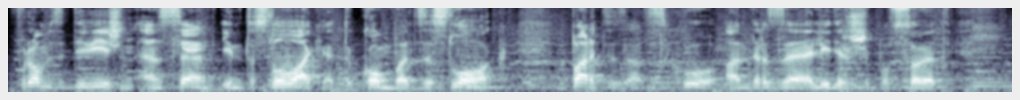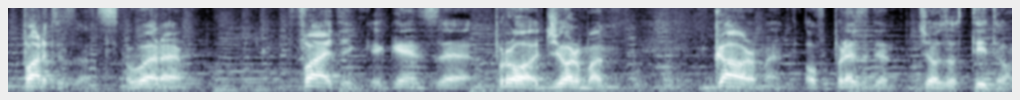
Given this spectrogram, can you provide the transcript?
from the division and sent into Slovakia to combat the Slovak partisans who, under the leadership of Soviet partisans, were fighting against the pro-German government of President Joseph Tiso.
